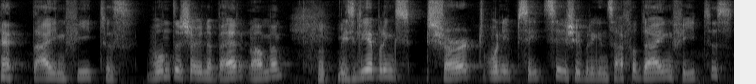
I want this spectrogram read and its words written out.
Dying Fetus. Wunderschöner Bandname. mein Lieblingsshirt, das ich besitze, ist übrigens auch von Dying Fetus.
